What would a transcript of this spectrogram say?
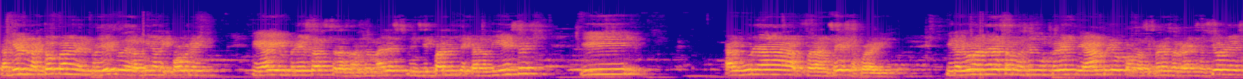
También en en el proyecto de la mina de cobre, que hay empresas transnacionales, principalmente canadienses y alguna francesa por ahí, y de alguna manera estamos haciendo un frente amplio con las diferentes organizaciones,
